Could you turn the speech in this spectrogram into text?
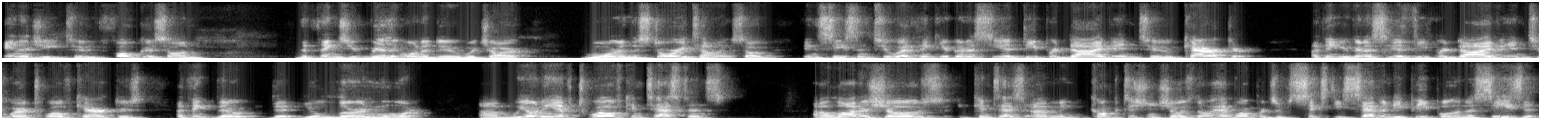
energy to focus on the things you really want to do, which are more in the storytelling. So in season two, I think you're going to see a deeper dive into character. I think you're going to see a deeper dive into our 12 characters. I think that you'll learn more. Um, we only have 12 contestants. A lot of shows, contest, I mean, competition shows, they'll have upwards of 60, 70 people in a season.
